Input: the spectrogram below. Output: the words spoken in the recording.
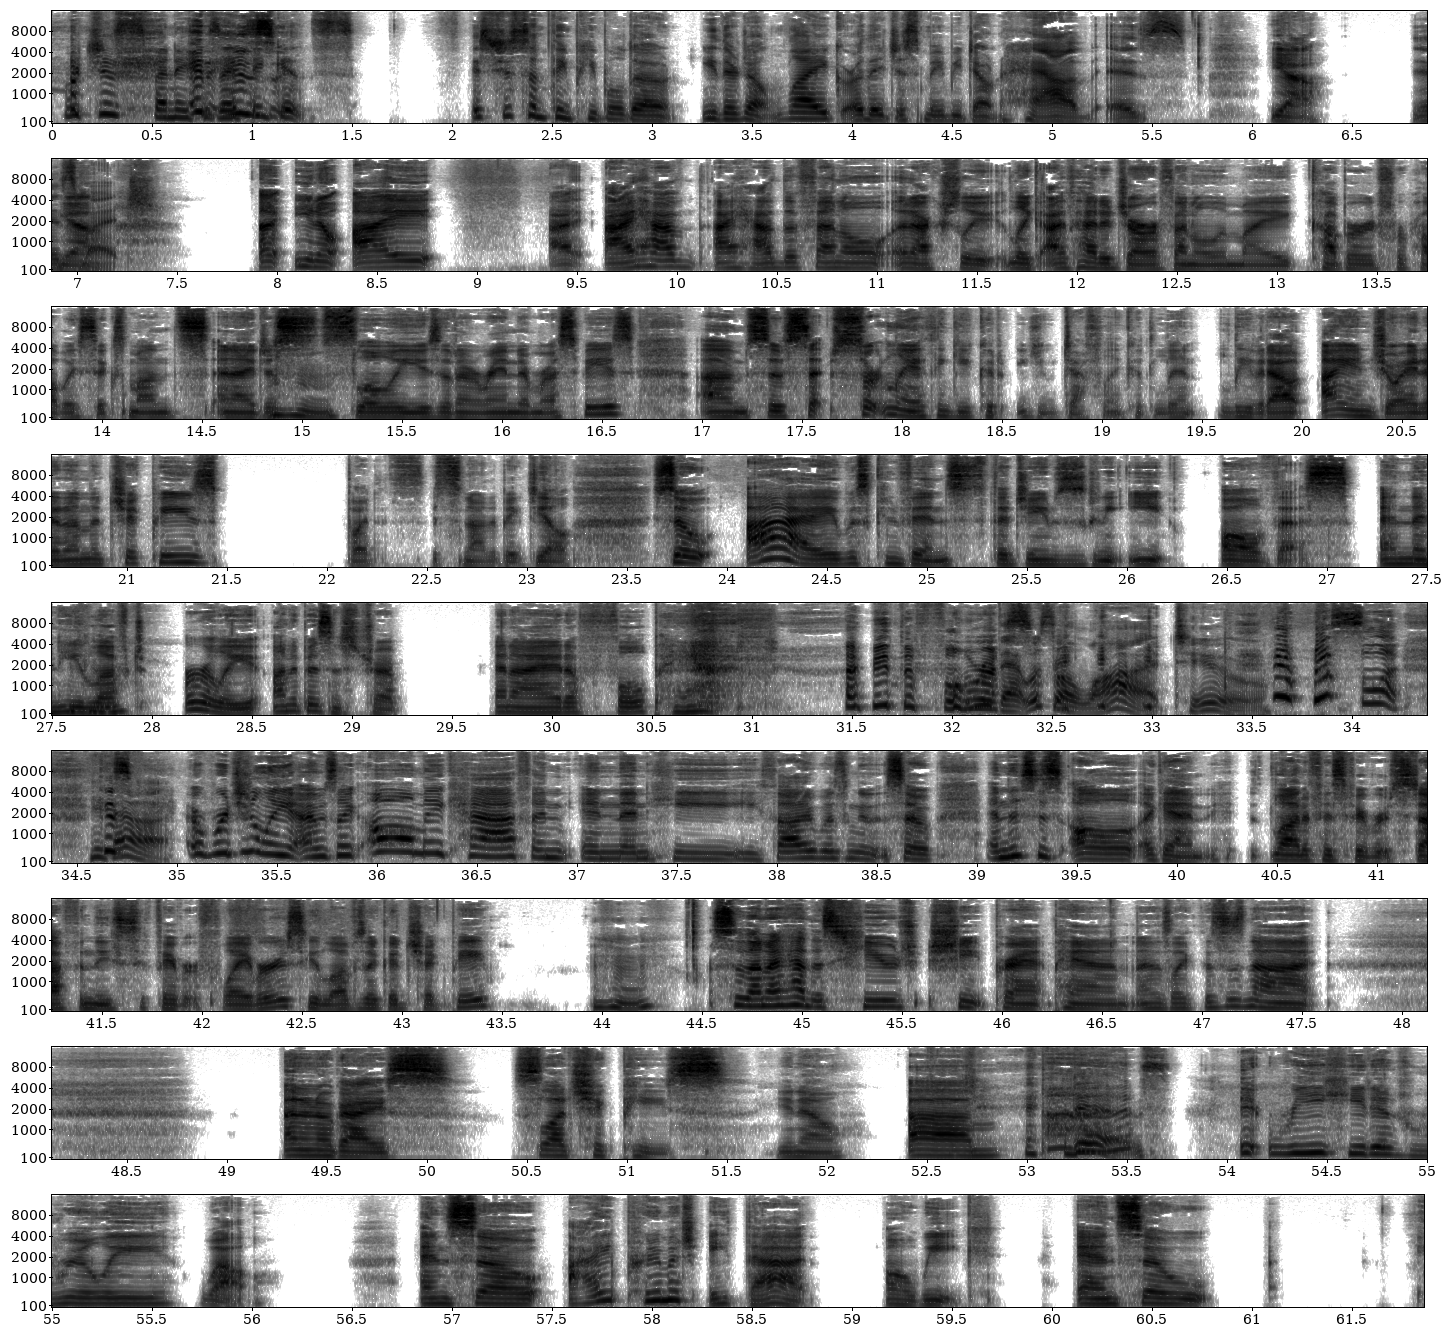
Which is funny because I think it's it's just something people don't either don't like or they just maybe don't have as Yeah. as Yeah. much. Uh, you know, I, I, I have, I had the fennel. and actually, like, I've had a jar of fennel in my cupboard for probably six months, and I just Mhm. slowly use it on random recipes. Um, so cer- certainly, I think you could, you definitely could li- leave it out. I enjoyed it on the chickpeas, but it's, it's not a big deal. So I was convinced that James is going to eat all of this, and then he Mhm. left early on a business trip, and I had a full pan. I made the full. Ooh, that was a lot too. It was a lot. Because Yeah. originally I was like, oh, I'll make half. And, and then he, he thought I wasn't going to. So, and this is all, again, a lot of his favorite stuff and these favorite flavors. He loves a good chickpea. hmm So then I had this huge sheet pan. And I was like, this is not, I don't know, guys. It's a lot of chickpeas, you know? Um, It is. It reheated really well. And so I pretty much ate that all week. And so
